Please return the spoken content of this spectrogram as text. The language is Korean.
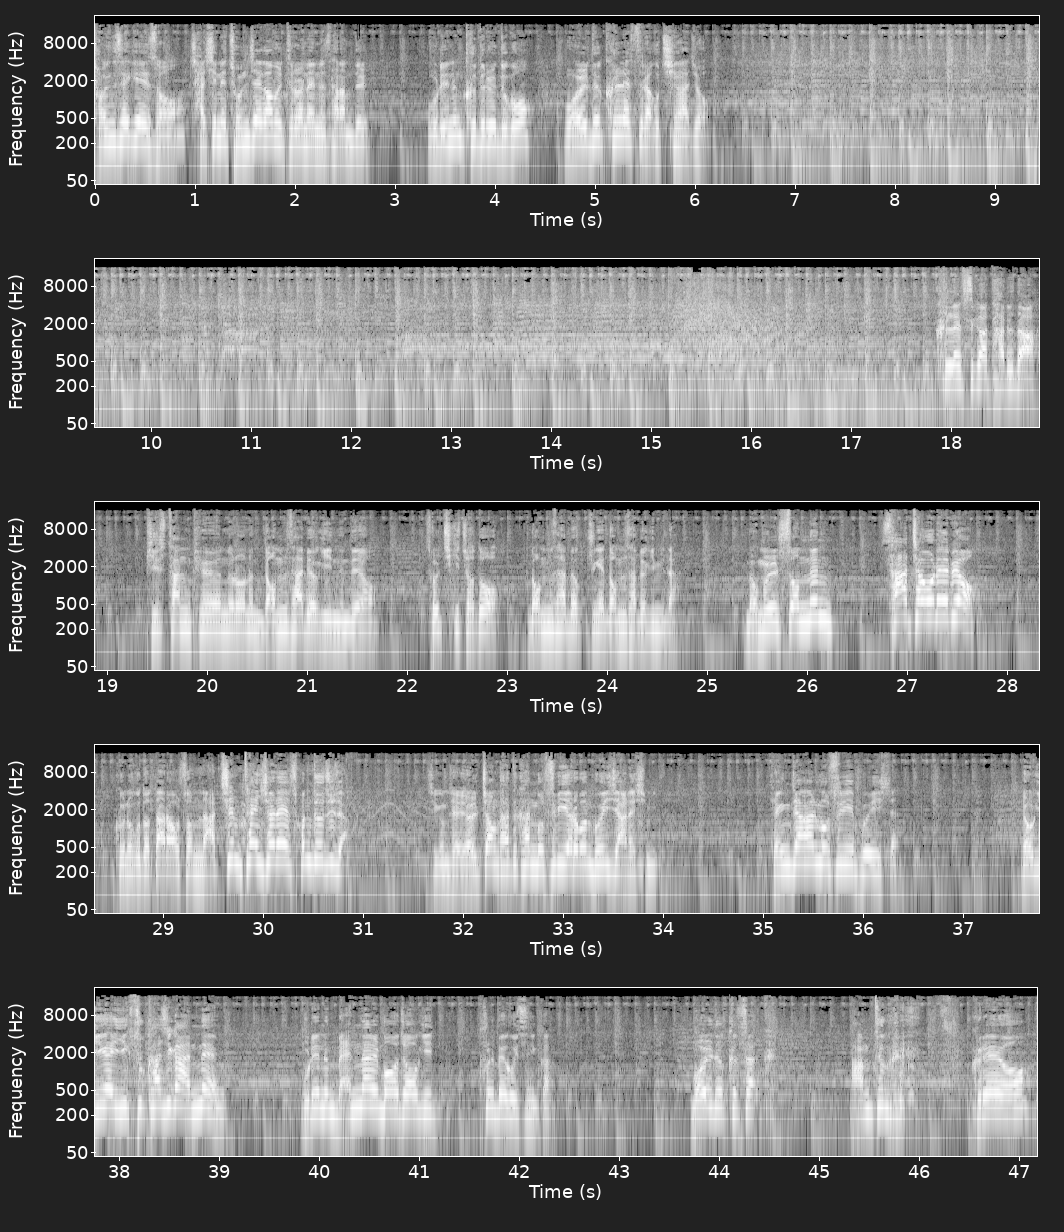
전 세계에서 자신의 존재감을 드러내는 사람들. 우리는 그들을 두고 world class라고 칭하죠. 클래스가 다르다. 비슷한 표현으로는 넘사벽이 있는데요. 솔직히 저도 넘사벽 중에 넘사벽입니다. 넘을 수 없는 4차원의 벽! 그 누구도 따라올 수 없는 아침 텐션의 선두주자. 지금 제 열정 가득한 모습이 여러분 보이지 않으십니까? 굉장한 모습이 보이시죠? 여기가 익숙하지가 않네. 우리는 맨날 뭐 저기 풀 베고 있으니까. world 크사, 암튼 그래, 그래요.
